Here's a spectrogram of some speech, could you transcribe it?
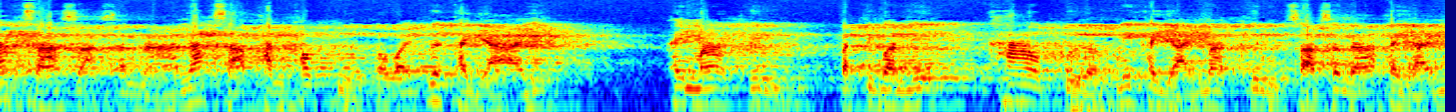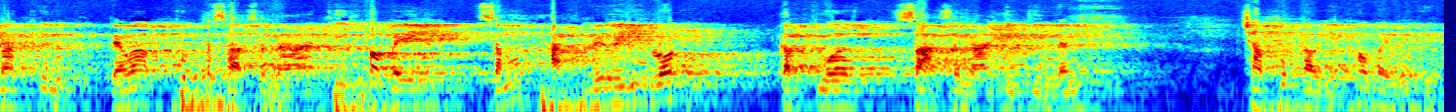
รักษาศาสนา รักษาพันธุ์ข้าวเปลือกเอาไว้เพื่อขยายให้มากขึ้น ปัจจุบันนี้ ข้าวเปลือกนี่ขยายมากขึ้น ศาสนาขยายมากขึ้น แต่ว่าพุทธศาสนาที่เข้าไปสัมผัสหรือลิ้มรสกับตัวศาสนาจริงๆนั้น ชาวพุทธเรายังเข้าไปไม่ถึง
